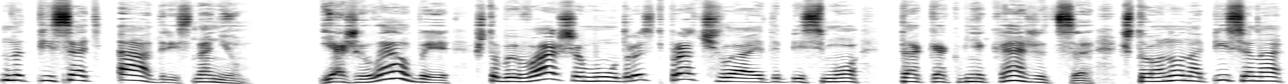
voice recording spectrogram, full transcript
надписать адрес на нем. Я желал бы, чтобы ваша мудрость прочла это письмо, так как мне кажется, что оно написано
